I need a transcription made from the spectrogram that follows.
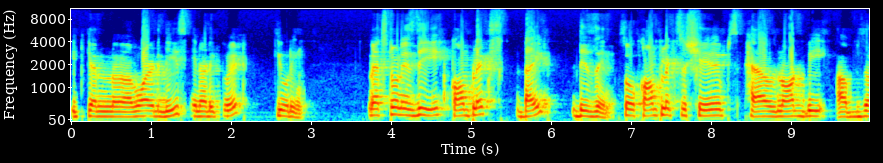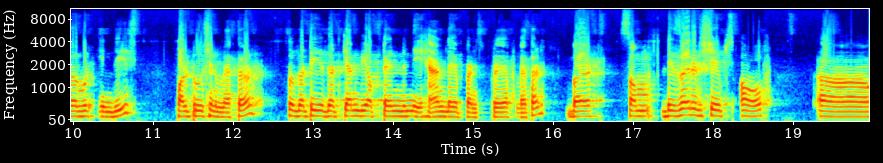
it can uh, avoid this inadequate curing. Next one is the complex die design. So complex shapes have not been observed in this pultrusion method. So that is that can be obtained in the hand layup and spray up method. But some desired shapes of uh,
